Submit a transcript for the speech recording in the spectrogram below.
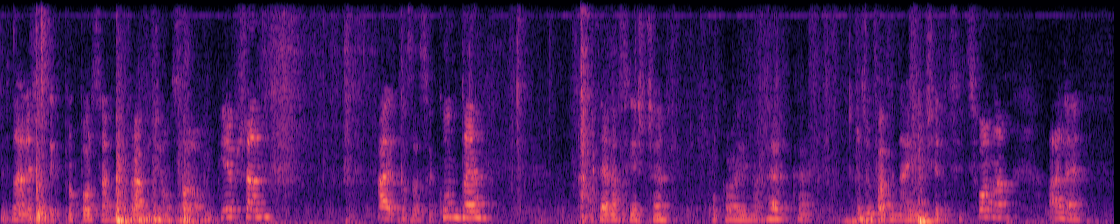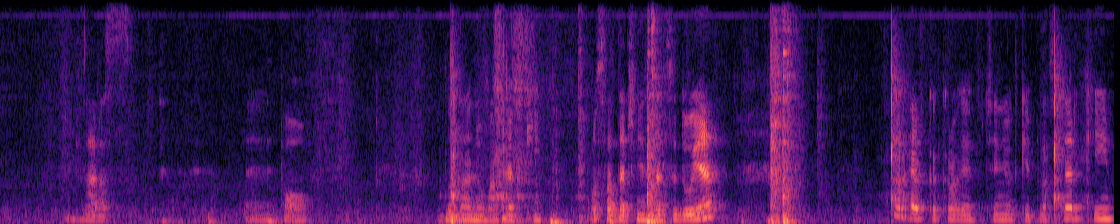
W należytych proporcjach naprawić ją solą i pieprzem, ale to za sekundę. Teraz jeszcze pokroję marchewkę. Zupa wydaje mi się dosyć słona, ale zaraz e, po dodaniu marchewki ostatecznie zdecyduję. Marchewkę kroję w cieniutkie plasterki.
